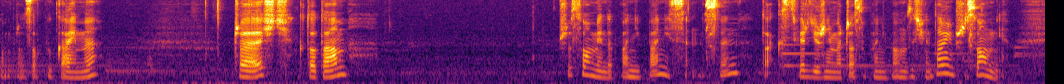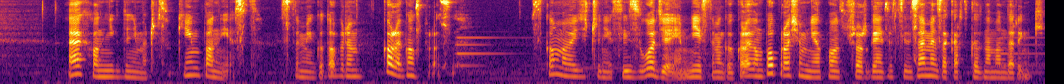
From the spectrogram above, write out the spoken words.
Dobra, zapukajmy. Cześć, kto tam? Przysłał mnie do pani, pani syn. Syn? Tak, stwierdził, że nie ma czasu pani pomóc ze świętami, przysłał mnie. Ech, on nigdy nie ma czasu. Kim pan jest? Jestem jego dobrym kolegą z pracy. Skąd mam wiedzieć, czy nie jesteś złodziejem? Nie jestem jego kolegą, poprosił mnie o pomoc przy organizacji w zamian za kartkę na mandarynki.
